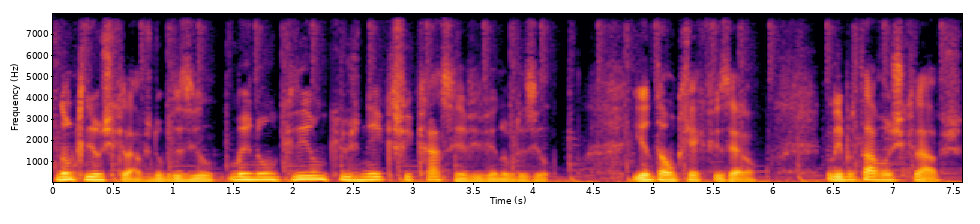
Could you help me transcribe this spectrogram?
não queriam escravos no Brasil, mas não queriam que os negros ficassem a viver no Brasil. E então o que é que fizeram? Libertavam os escravos,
